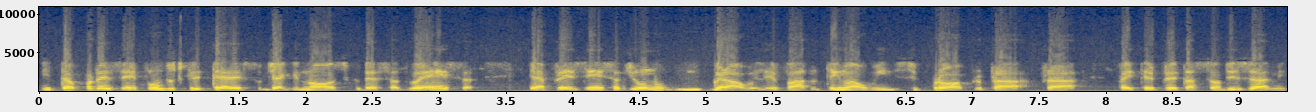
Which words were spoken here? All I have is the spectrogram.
Então, por exemplo, um dos critérios do diagnóstico dessa doença é a presença de um grau elevado, tem lá um índice próprio para a interpretação do exame,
